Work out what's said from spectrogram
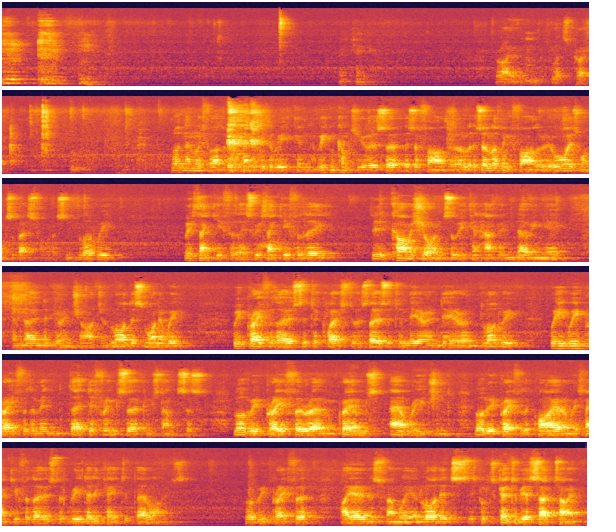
Thank you. Father, we thank you that we can, we can come to you as a, as a father, as a loving father who always wants the best for us. And Lord, we, we thank you for this. We thank you for the, the calm assurance that we can have in knowing you and knowing that you're in charge. And Lord, this morning we, we pray for those that are close to us, those that are near and dear. And Lord, we, we, we pray for them in their differing circumstances. Lord, we pray for um, Graham's outreach and Lord, we pray for the choir and we thank you for those that rededicated their lives. Lord, we pray for Iona's family and Lord, it's, it's going to be a sad time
